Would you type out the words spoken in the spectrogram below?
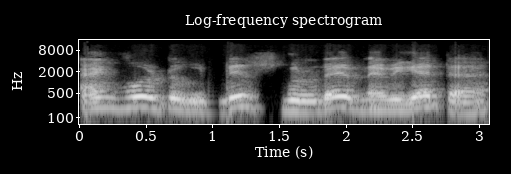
thankful to this Gurudev navigator,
